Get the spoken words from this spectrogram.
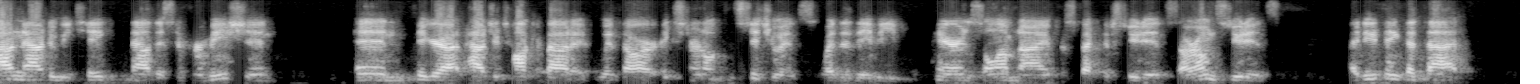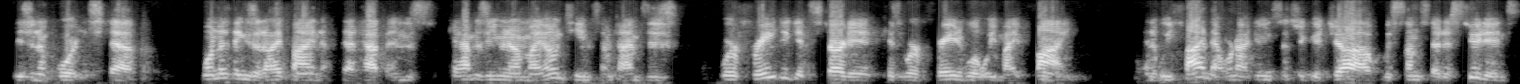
how now do we take now this information and figure out how to talk about it with our external constituents, whether they be parents, alumni, prospective students, our own students. I do think that that is an important step. One of the things that I find that happens, happens even on my own team sometimes, is we're afraid to get started because we're afraid of what we might find. And if we find that we're not doing such a good job with some set of students,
